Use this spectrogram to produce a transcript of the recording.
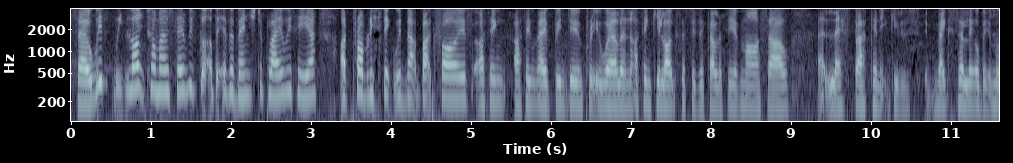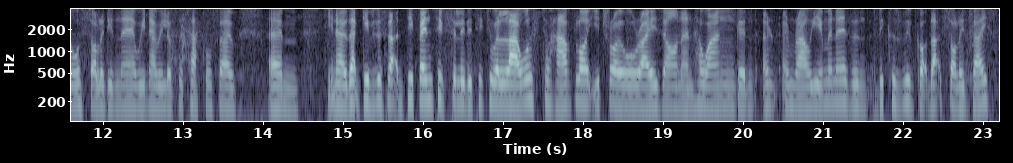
So we've, we, like Tomo said, we've got a bit of a bench to play with here. I'd probably stick with that back five. I think I think they've been doing pretty well, and I think he likes the physicality of Marçal at left back, and it gives it makes us a little bit more solid in there. We know he loves a tackle, so um, you know that gives us that defensive solidity to allow us to have like your Traores on and Hwang and, and, and Raul Jimenez, and because we've got that solid base.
